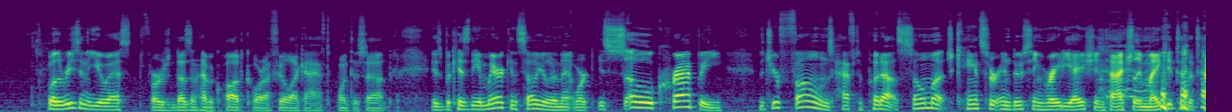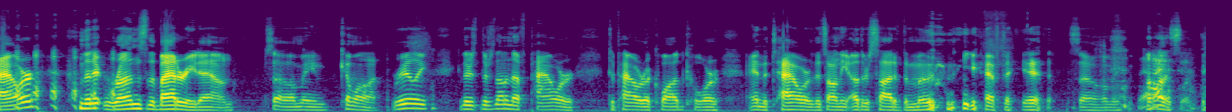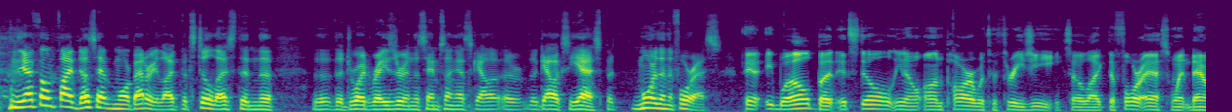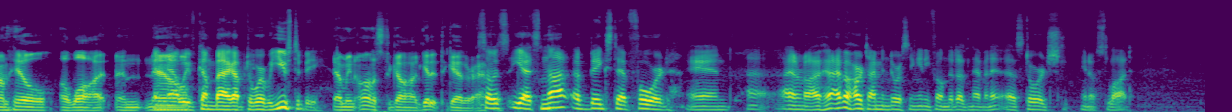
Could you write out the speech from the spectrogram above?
Well, the reason the US version doesn't have a quad core, I feel like I have to point this out, is because the American cellular network is so crappy that your phones have to put out so much cancer inducing radiation to actually make it to the tower that it runs the battery down. So I mean, come on, really? There's there's not enough power to power a quad core and a tower that's on the other side of the moon that you have to hit. So I mean, honestly, the iPhone 5 does have more battery life, but still less than the the, the Droid RAZR and the Samsung S Gal- the Galaxy S, but more than the 4S. It- it- well, but it's still you know on par with the 3G. So like the 4S went downhill a lot, and now, And now we've come back up to where we used to be. I mean, honest to God, get it together. Apple. So it's yeah, it's not a big step forward, and uh, I don't know. I have a hard time endorsing any phone that doesn't have an, a storage you know slot.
